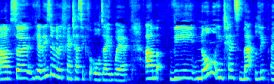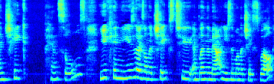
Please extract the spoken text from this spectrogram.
Um, so yeah, these are really fantastic for all day wear. Um, the normal intense matte lip and cheek pencils. You can use those on the cheeks too and blend them out and use them on the cheeks as well.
